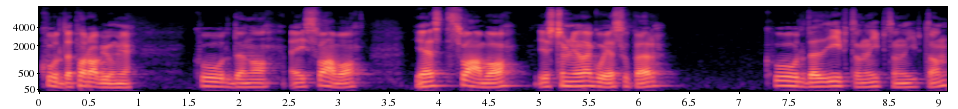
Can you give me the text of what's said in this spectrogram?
Kurde, porobił mnie. Kurde, no. Ej, słabo. Jest słabo. Jeszcze mnie leguje, super. Kurde, Lipton, Lipton, Lipton.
